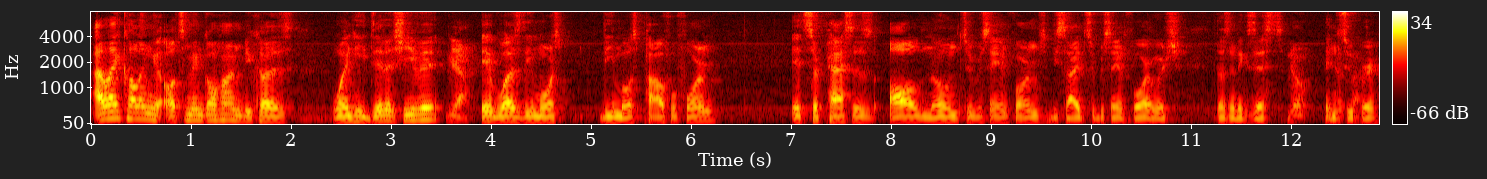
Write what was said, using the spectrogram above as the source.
I like calling it Ultimate Gohan because when he did achieve it, yeah, it was the most the most powerful form. It surpasses all known Super Saiyan forms besides Super Saiyan 4, which doesn't exist no, in Super.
